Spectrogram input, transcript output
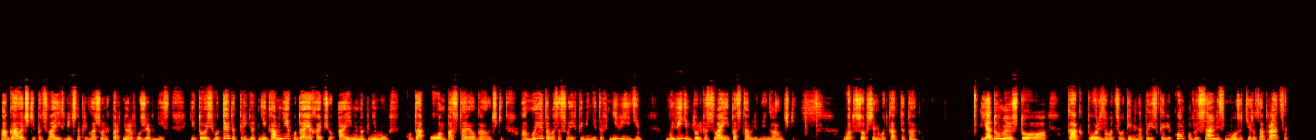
а, галочки под своих лично приглашенных партнеров уже вниз. И то есть вот этот придет не ко мне, куда я хочу, а именно к нему, куда он поставил галочки. А мы этого со своих кабинетов не видим. Мы видим только свои поставленные галочки. Вот, собственно, вот как-то так. Я думаю, что как пользоваться вот именно поисковиком, вы сами сможете разобраться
